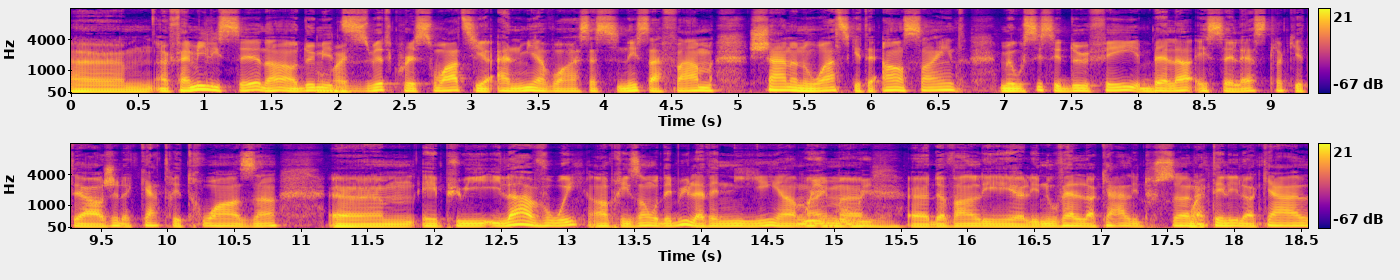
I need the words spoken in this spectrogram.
euh, un familicide. hein. en 2018, Chris Watts il a admis avoir assassiné sa femme Shannon Watts, qui était enceinte, mais aussi ses deux filles, Bella et Céleste, là, qui étaient âgées de 4 et 3 ans. Euh, et puis, il a avoué en prison. Au début, il avait nié, hein, Oui, même oui, oui. euh, devant les, les nouvelles locales et tout ça, la télé locale.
